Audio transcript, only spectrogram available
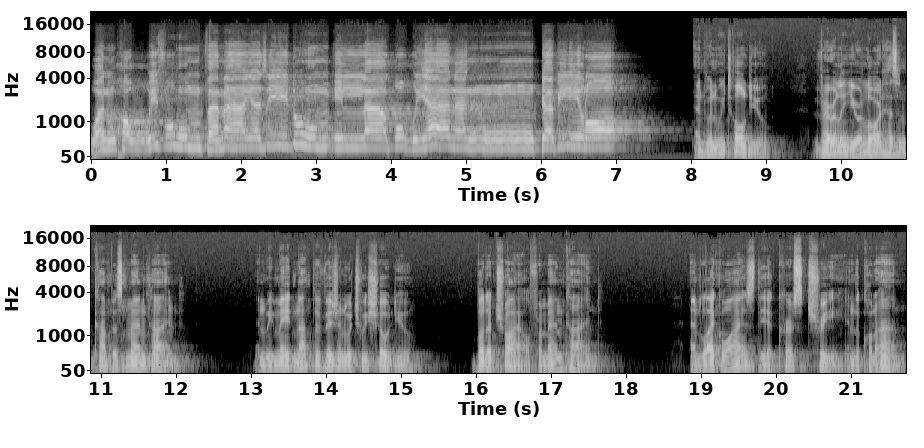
ونخوفهم فما يزيدهم الا طغيانا كبيرا And when we told you, Verily your Lord has encompassed mankind, and we made not the vision which we showed you, but a trial for mankind. And likewise the accursed tree in the Quran,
